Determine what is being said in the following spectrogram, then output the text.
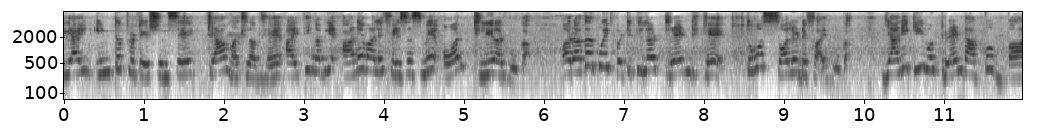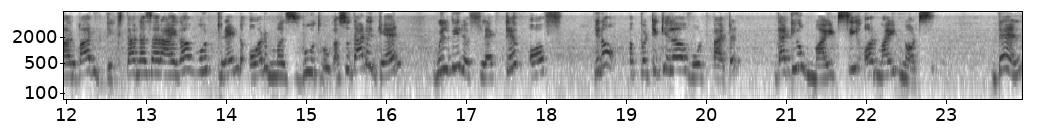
या इन इंटरप्रिटेशन से क्या मतलब है? आई थिंक अब ये आने वाले फेजेस में और क्लियर होगा। और अगर कोई पर्टिकुलर ट्रेंड है तो वो सॉलिडिफाई होगा। यानी कि वो ट्रेंड आपको बार बार दिखता नज़र आएगा, वो ट्रेंड और मज़बूत होगा। So that again will be reflective of you know a particular vote pattern that you might see और might not see then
